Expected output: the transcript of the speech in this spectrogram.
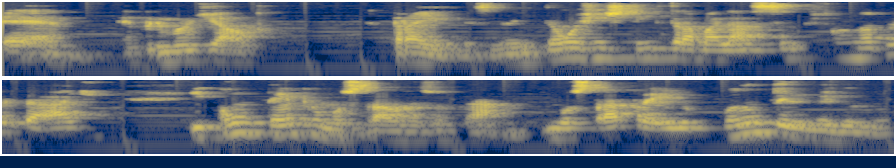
é, é primordial para eles. Né? Então a gente tem que trabalhar sempre falando a verdade e com o tempo mostrar o resultado, mostrar para ele o quanto ele melhorou.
